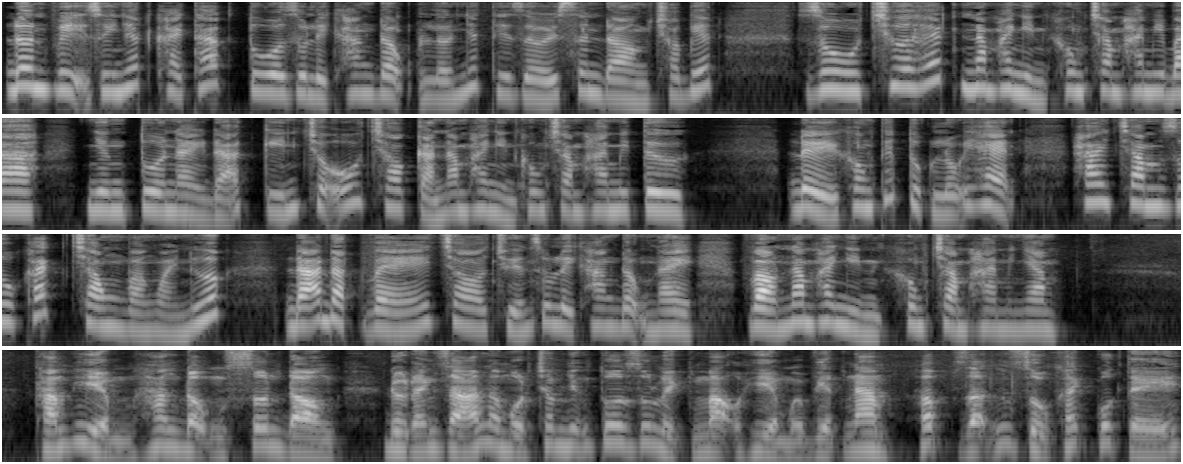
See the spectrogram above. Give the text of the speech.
đơn vị duy nhất khai thác tour du lịch hang động lớn nhất thế giới Sơn Đòn cho biết, dù chưa hết năm 2023, nhưng tour này đã kín chỗ cho cả năm 2024. Để không tiếp tục lỗi hẹn, 200 du khách trong và ngoài nước đã đặt vé cho chuyến du lịch hang động này vào năm 2025. Thám hiểm hang động Sơn Đòn được đánh giá là một trong những tour du lịch mạo hiểm ở Việt Nam, hấp dẫn du khách quốc tế.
